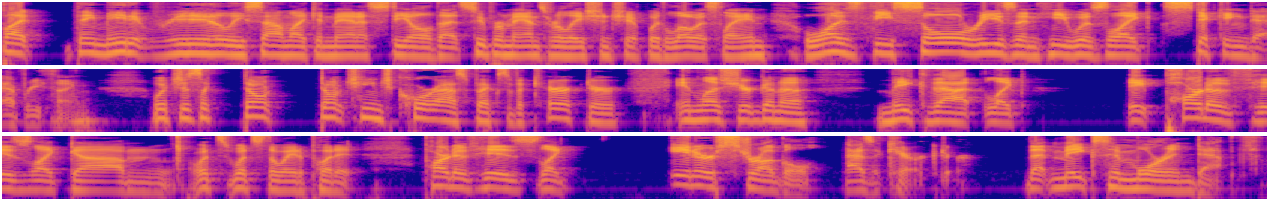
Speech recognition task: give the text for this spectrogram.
but they made it really sound like in man of steel that superman's relationship with lois lane was the sole reason he was like sticking to everything. Which is like don't don't change core aspects of a character unless you're gonna make that like a part of his like um what's what's the way to put it? Part of his like inner struggle as a character that makes him more in depth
